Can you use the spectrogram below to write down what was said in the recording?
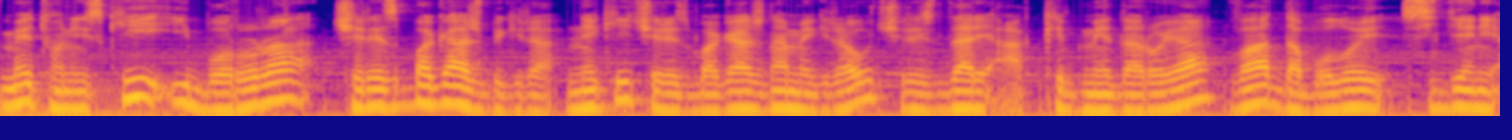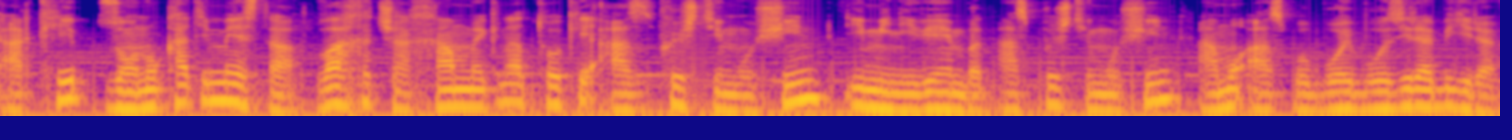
метавонист ки и борора через багаж бигирад. Не ки через багаж намегираву через дари ақиб ақиб медарояд ва дар болои сидени ақиб зону қатӣ места. Вақтча хам мекунад то ки аз пушти мошин и минивен бад. Аз пушти мошин аммо асбобҳои бозиро бигирад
